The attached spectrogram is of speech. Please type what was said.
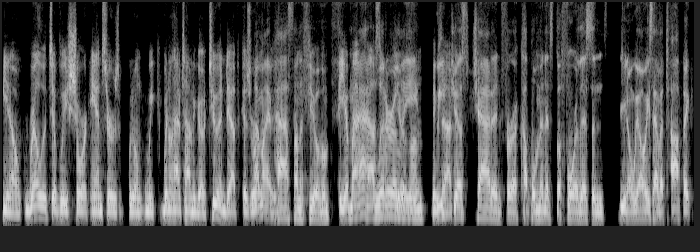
you know relatively short answers. We don't we, we don't have time to go too in depth because I might pass on a few of them. You might Matt, pass on a few of literally, them. Exactly. we just chatted for a couple minutes before this, and you know we always have a topic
